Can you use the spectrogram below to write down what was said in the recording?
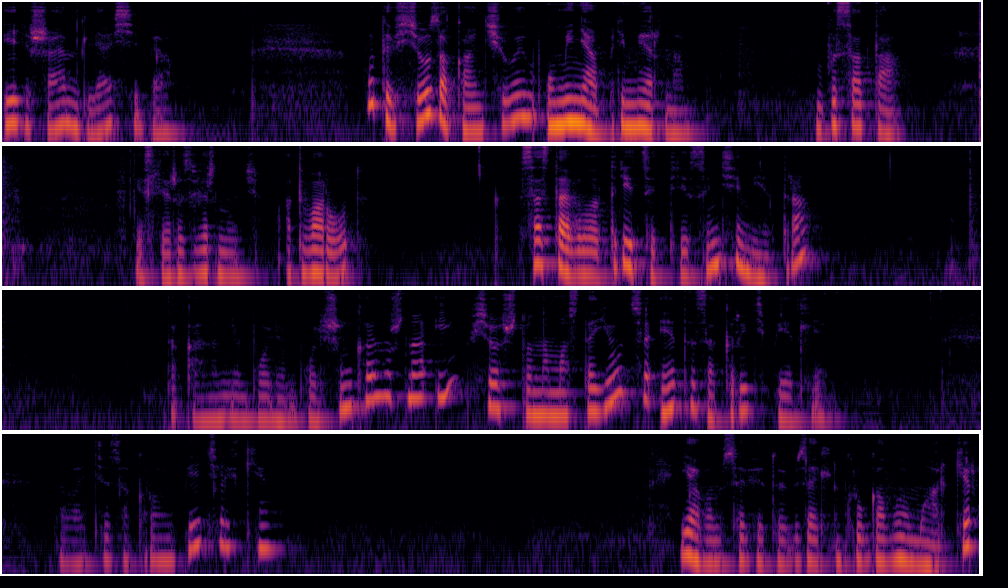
и решаем для себя. Вот и все, заканчиваем. У меня примерно высота, если развернуть отворот, составила 33 сантиметра. Такая она мне более большенькая нужна. И все, что нам остается, это закрыть петли. Давайте закроем петельки. Я вам советую обязательно круговой маркер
